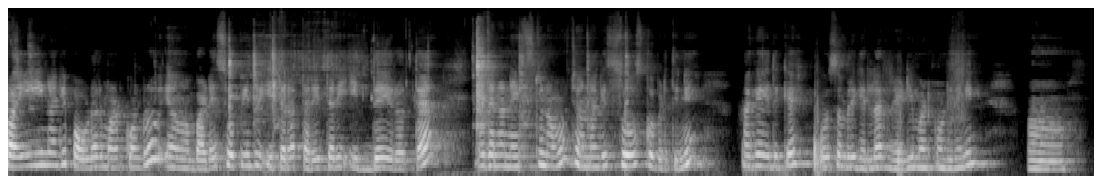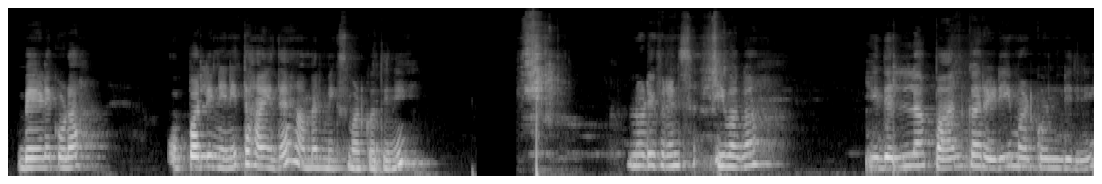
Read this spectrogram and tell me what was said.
ಫೈನಾಗಿ ಪೌಡರ್ ಮಾಡಿಕೊಂಡ್ರು ಬಡೆ ಸೋಪಿಂದು ಈ ಥರ ತರಿ ತರಿ ಇದ್ದೇ ಇರುತ್ತೆ. ಇದನ್ನು ನೆಕ್ಸ್ಟ್ ನಾವು ಚೆನ್ನಾಗಿ ಸೋಸ್ಕೊಬಿಡ್ತೀನಿ. ಹಾಗೆ ಇದಕ್ಕೆ ಕೋಸಂಬರಿಗೆಲ್ಲ ರೆಡಿ ಮಾಡ್ಕೊಂಡಿದ್ದೀನಿ. ಬೇಳೆ ಕೂಡ ಉಪ್ಪಲ್ಲಿ ನೆನಿತಾ ಇದೆ, ಆಮೇಲೆ ಮಿಕ್ಸ್ ಮಾಡ್ಕೊತೀನಿ. ನೋಡಿ ಫ್ರೆಂಡ್ಸ್ ಇವಾಗ ಇದೆಲ್ಲ ಪಾನಕ ರೆಡಿ ಮಾಡ್ಕೊಂಡಿದ್ದೀನಿ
